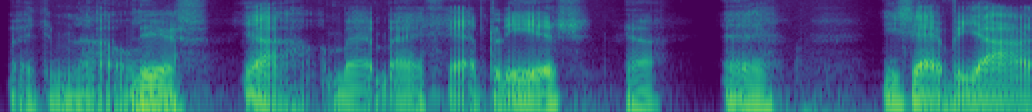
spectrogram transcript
weet hem nou? Leers. Ja, bij, bij Gert Leers. Ja. Die zei van ja,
